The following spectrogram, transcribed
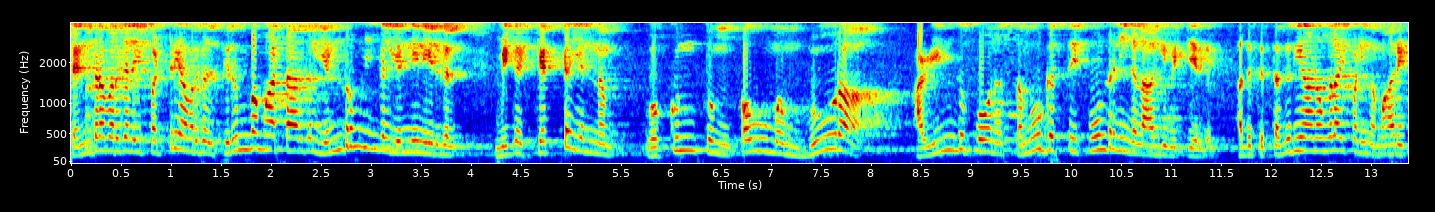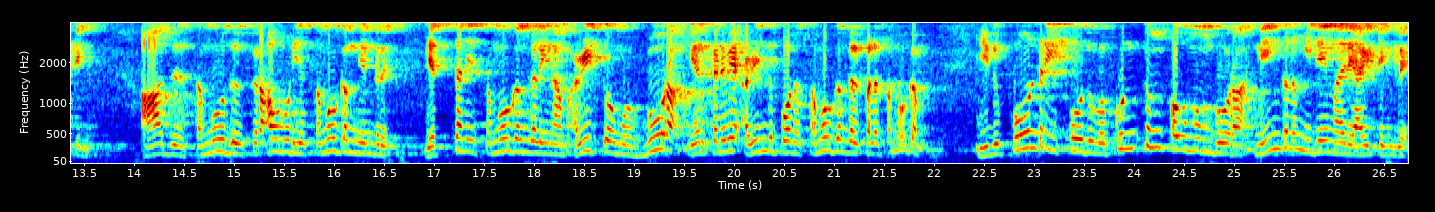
சென்றவர்களை பற்றி அவர்கள் திரும்ப மாட்டார்கள் என்றும் நீங்கள் எண்ணினீர்கள். மிக கெட்ட எண்ணம். ஒக்குந்தும் கௌமம் பூரா. அழிந்து போன சமூகத்தை போன்று நீங்கள் ஆகிவிட்டீர்கள். அதுக்கு தகுதியானவங்களா இப்ப நீங்க மாறிட்டீங்க. ஆது சமூது ஃபிராவுனுடைய சமூகம் என்று எத்தனை சமூகங்களை நாம் அழித்தோமோ? பூரா. ஏற்கனவே அழிந்து போன சமூகங்கள் பல சமூகம். இது போன்று இப்போது குந்தும் கௌமம் பூரா நீங்களும் இதே மாதிரி ஆயிட்டீங்களே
